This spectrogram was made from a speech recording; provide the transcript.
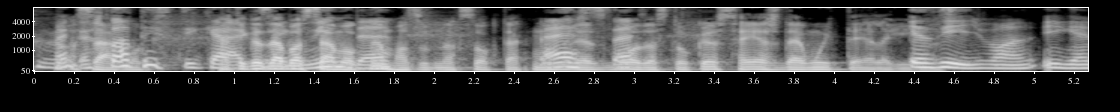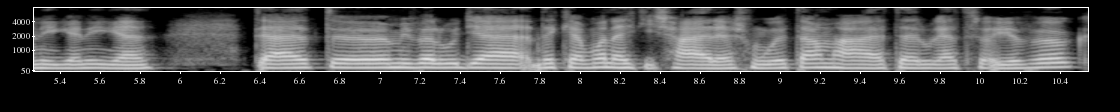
meg a, a számok. statisztikák. Hát igazából a számok minden. nem hazudnak, szokták mondani, Persze. ez borzasztó közhelyes, de úgy tényleg igaz. Ez így van, igen, igen, igen. Tehát mivel ugye nekem van egy kis HR-es múltam, HR területről jövök,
